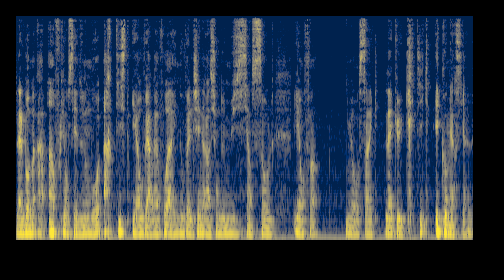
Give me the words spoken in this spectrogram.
L'album a influencé de nombreux artistes et a ouvert la voie à une nouvelle génération de musiciens soul. Et enfin, numéro 5, l'accueil critique et commercial.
